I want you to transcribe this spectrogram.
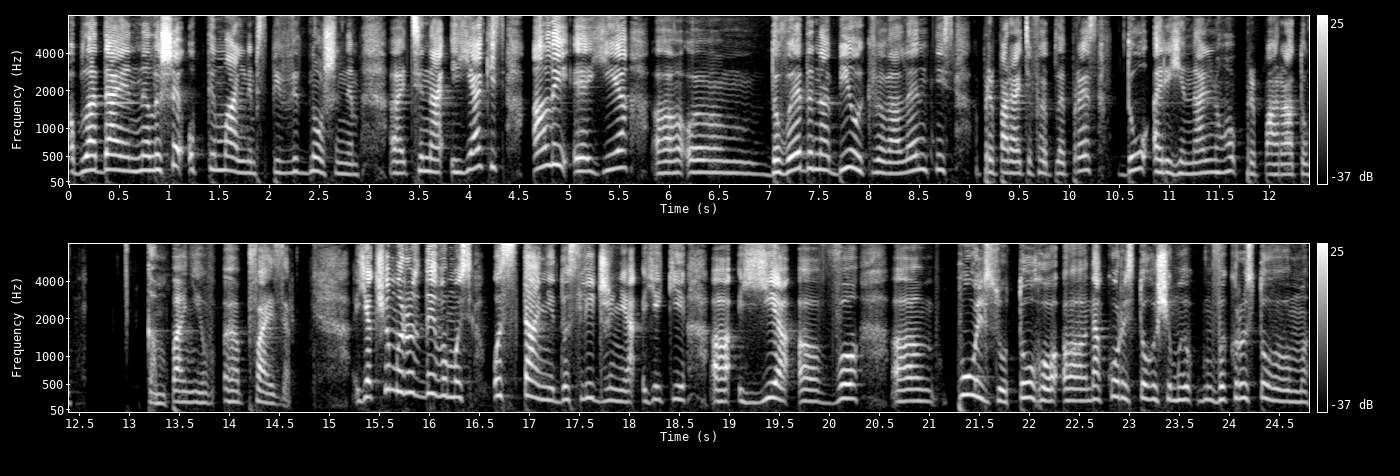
обладає не лише оптимальним співвідношенням е, ціна і якість, але е, є е, ем, доведена біоеквівалентність препаратів Еплепрес до оригінального препарату компанії Pfizer. Якщо ми роздивимось останні дослідження, які є в пользу того, на користь того, що ми використовуємо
